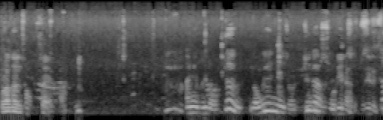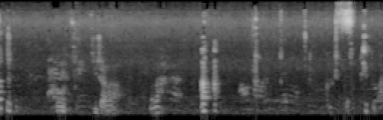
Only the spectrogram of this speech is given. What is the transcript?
돌아다니면서 없어, 얘가. 아니 근데 어떻게 여기 있는지 어떻게 음, 알고 소리랑? 소리를 싹 들어. 바로 뒤잖아. 어 떻게 들어가?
